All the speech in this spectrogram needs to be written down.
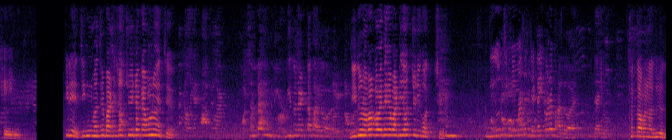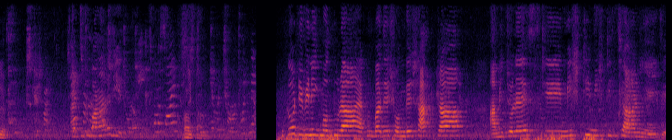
খেয়ে নি। কিরে চিংড়ি মাছের বাটি চচ্চড়িটা কেমন হয়েছে? হয়। দিদুন আবার কবে থেকে বাটি চচ্চড়ি করছে? চিংড়ি মাছের যেটাই করে ভালো হয় যাই হোক। খেতে হবে না দিয়ে দে। আর কিছু বানালে দিয়ে দিতাম গুড ইভিনিং বন্ধুরা। এখন বাজে সন্ধে সাতটা। আমি চলে এসছি মিষ্টি মিষ্টি চা নিয়ে। এই যে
